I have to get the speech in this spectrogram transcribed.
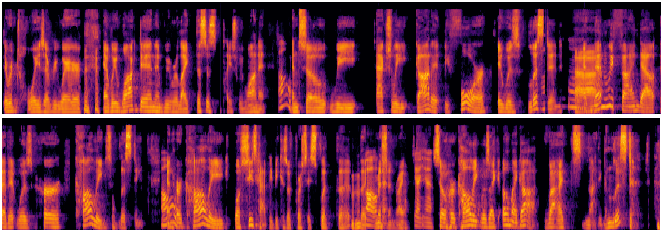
There were toys everywhere. and we walked in and we were like, this is the place we wanted. Oh. And so we actually got it before it was listed. Ah. And then we find out that it was her colleague's listing. oh. And her colleague, well, she's happy because, of course, they split the, Mhm. the Oh, okay. commission, right? yeah, yeah. So her colleague was like, Oh my God, why it's not even listed.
